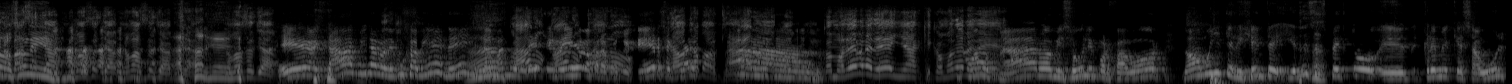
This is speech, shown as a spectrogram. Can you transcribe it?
no, nomás allá, nomás allá, nomás allá, mira, okay. nomás allá. Eh, ahí está, mira, lo dibuja bien, ¿eh? Ah, la mano claro, claro, claro, claro. para protegerse, La claro. otra, claro, Ah. como debe de, Iñaki, como debe No, de. claro, mi Zuli, por favor. No, muy inteligente. Y en ese aspecto, eh, créeme que Saúl,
